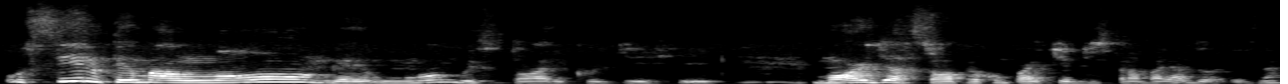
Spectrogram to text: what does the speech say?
O Ciro tem uma longa, um longo histórico de morde a sopra com o Partido dos Trabalhadores, né?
